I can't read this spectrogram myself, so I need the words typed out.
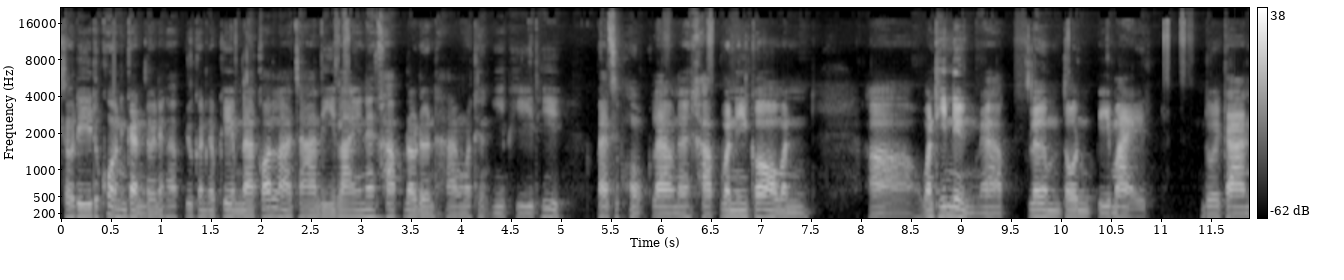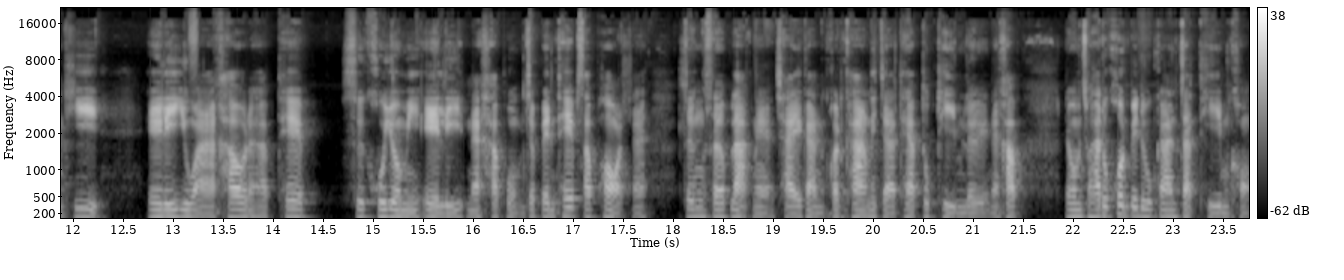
สวัสดีทุกคนกันด้วยนะครับ อยู่กันกับเกมดาก้อนลาจาดีไลท์นะครับ เราเดินทางมาถึง EP ที่ 86 แล้วนะครับ วันนี้ก็วันวันที่ 1 นะครับ เริ่มต้นปีใหม่ โดยการที่เอลิยูอาเข้านะครับ เทพซึคุโยมิเอลินะครับผมจะเป็นเทพซัพพอร์ตนะ ซึ่งเซิร์ฟหลักเนี่ยใช้กันค่อนข้างที่จะแทบทุกทีมเลยนะครับ เดี๋ยวผมจะพาทุกคนไปดูการจัดทีมของ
